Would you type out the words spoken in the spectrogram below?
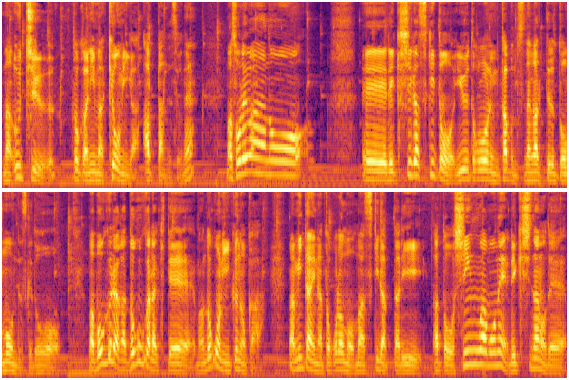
まあ、宇宙とかにま興味があったんですよね。まあ、それはあの、えー、歴史が好きというところにも多分繋がってると思うんですけど、まあ、僕らがどこから来て、まあ、どこに行くのか、まあ、みたいなところもまあ好きだったり、あと神話もね、歴史なので、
